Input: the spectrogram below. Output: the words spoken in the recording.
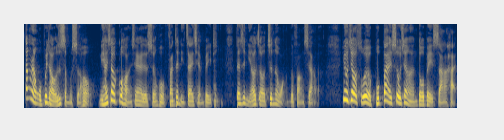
当然，我不晓得是什么时候，你还是要过好你现在的生活。反正你灾前被提，但是你要知道，真的往那个方向了。又叫所有不拜兽像的人都被杀害。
